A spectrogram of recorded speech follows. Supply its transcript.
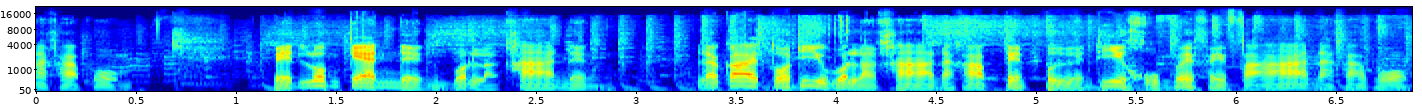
นะครับผม เป็นร่วมแกน 1 บนหลังคา 1 แล้วก็ตัวที่อยู่บนหลังคานะครับ เป็นปืนที่คุมด้วยไฟฟ้านะครับผม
